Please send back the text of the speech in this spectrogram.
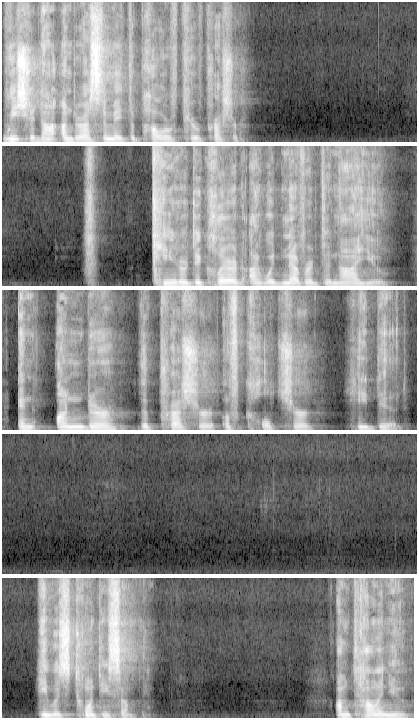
We should not underestimate the power of peer pressure. Peter declared, I would never deny you. And under the pressure of culture, he did. He was 20 something. I'm telling you,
